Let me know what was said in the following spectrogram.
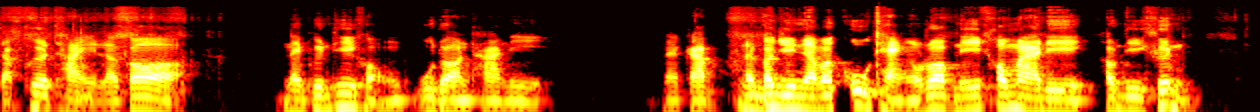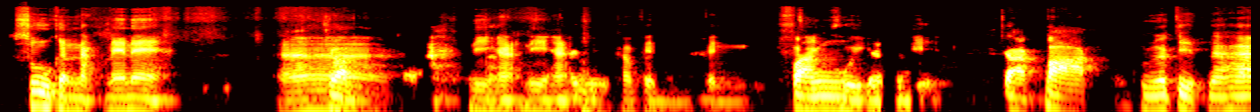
กับเพื่อไทยแล้วก็ในพื้นที่ของอุดรธานีนะครับ แล้วก็ยืนยันว่าคู่แข่งรอบนี้เขามาดีเขาดีขึ้น สู้กันหนักแน่ๆอ่าครับอะ นี่ฮะนี่ฮะก็เป็นเป็นฟังที่คุยกันตรงนี้ จากปากคุณกจิตนะฮะ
